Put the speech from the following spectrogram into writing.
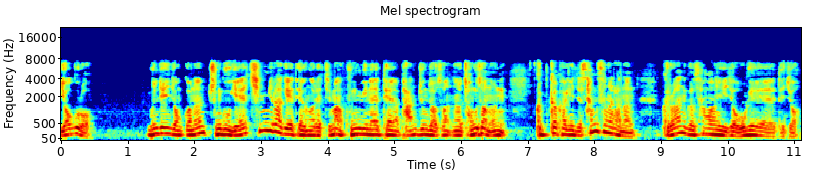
역으로 문재인 정권은 중국에 친밀하게 대응을 했지만 국민의 대 반중 어, 정서는 급격하게 이제 상승을 하는 그러한 그 상황이 이제 오게 되죠.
